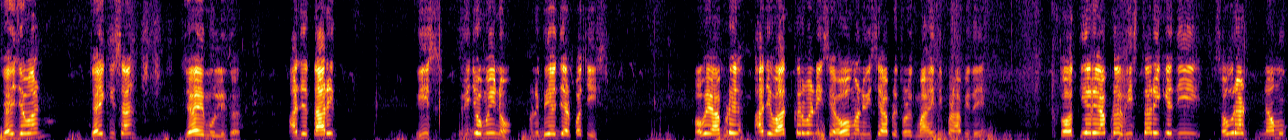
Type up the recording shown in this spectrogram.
જય જવાન, જય કિસાન, જય મુરલીધર. આજે તારીખ વીસ ત્રીજો મહિનો અને બે હજાર પચીસ. હવે આપણે આજે વાત કરવાની છે હવામાન વિશે, આપણે થોડીક માહિતી પણ આપી દઈએ. તો અત્યારે આપણે વીસ તારીખે જે સૌરાષ્ટ્રના અમુક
